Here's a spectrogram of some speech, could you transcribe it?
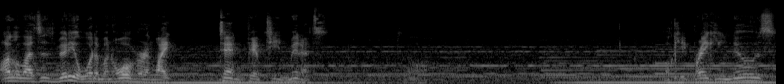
Otherwise, this video would have been over in like 10, 15 minutes. So, okay, breaking news.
